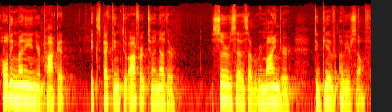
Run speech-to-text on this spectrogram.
Holding money in your pocket expecting to offer it to another serves as a reminder to give of yourself.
